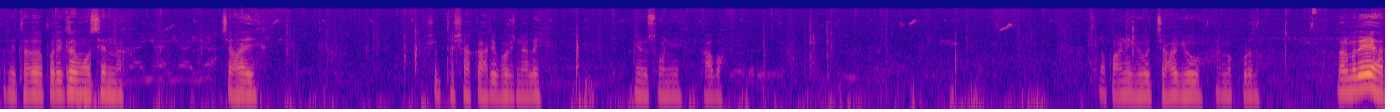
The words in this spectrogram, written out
तर इथं परिक्रमावासियांना चहा आहे शुद्ध शाकाहारी भोजनालय न्यू सोनी धाबा. पाणी घेऊ चहा घेऊ आणि मग पुढे जाऊ. नर्मदे हर!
